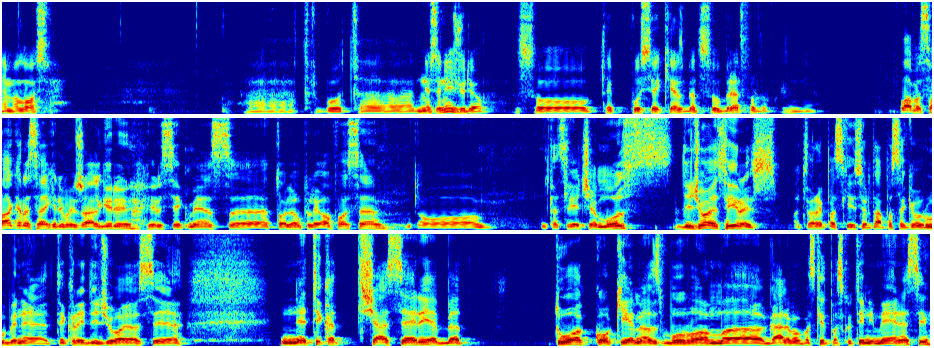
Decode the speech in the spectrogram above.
nemelosiu. Turbūt neseniai žiūrėjau, su taip pusė kies, bet su Bretfordu. laimėjo. Labas vakaras, sveikinimai Žalgiriui ir sėkmės e, toliau playoffuose. O kas liečia mus, didžiuojas vyrais. Atvirai pasakysiu ir tą pasakiau Rūbinė, tikrai didžiuojosi ne tik šią seriją, bet tuo, kokie mes buvom, e, galima pasakyti, paskutinį mėnesį.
